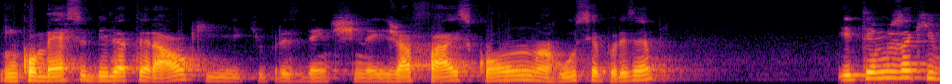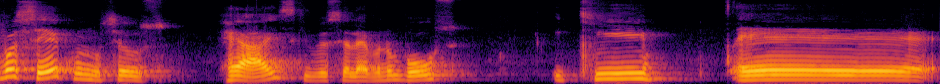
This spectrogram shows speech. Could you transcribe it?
em comércio bilateral que, que o presidente chinês já faz com a Rússia, por exemplo. E temos aqui você com os seus reais que você leva no bolso e que é,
